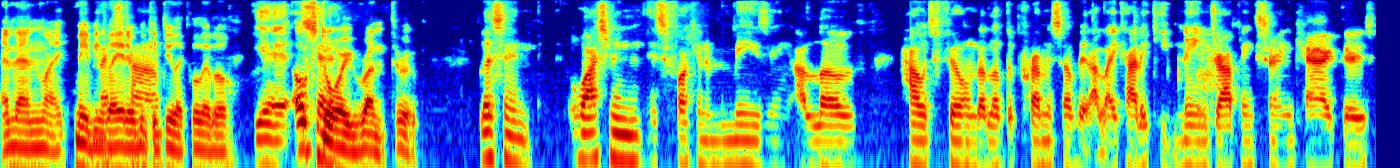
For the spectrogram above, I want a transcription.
and then like maybe Next later we could do like a little Yeah. Okay. story run through. Listen, Watchmen is fucking amazing. I love how it's filmed. I love the premise of it. I like how they keep name dropping certain characters.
